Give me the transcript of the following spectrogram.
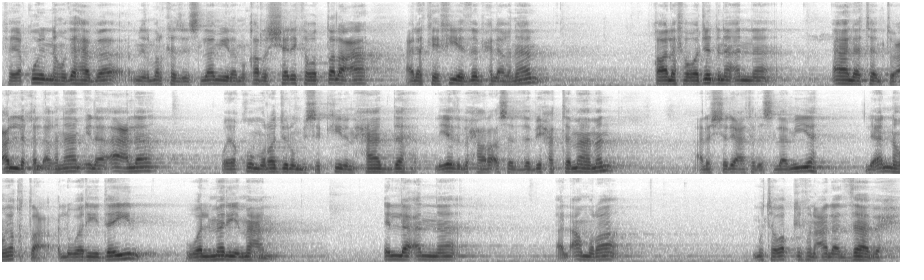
فيقول إنه ذهب من المركز الإسلامي إلى مقر الشركة واطلع على كيفية ذبح الأغنام. قال فوجدنا أن آلة تعلق الأغنام إلى أعلى ويقوم رجل بسكين حادة ليذبح رأس الذبيحة تماما على الشريعة الإسلامية لأنه يقطع الوريدين والمري معا إلا أن الأمر متوقف على الذابح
